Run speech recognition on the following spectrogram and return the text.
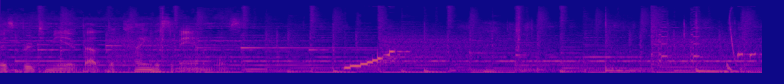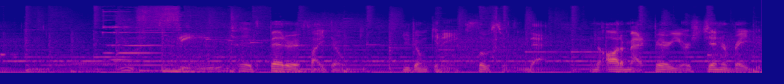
Whisper to me about the kindness of animals. It's better if I don't, you don't get any closer than that. An automatic barrier is generated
